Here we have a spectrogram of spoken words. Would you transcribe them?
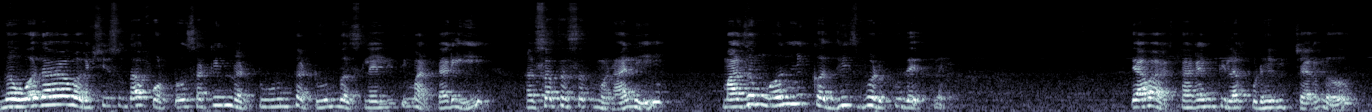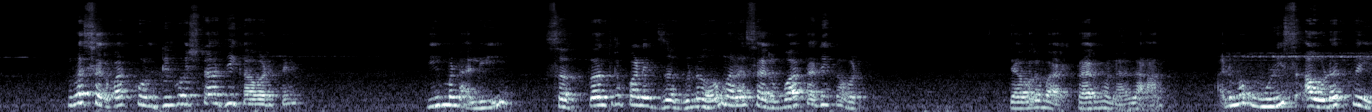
नव्वदाव्या वर्षीसुद्धा फोटोसाठी नटून तटून बसलेली ती म्हातारी हसत हसत म्हणाली माझं मन मी कधीच भडकू देत नाही. त्या वार्ताऱ्याने तिला पुढे विचारलं तुला सर्वात कोणती गोष्ट अधिक आवडते? ती म्हणाली स्वतंत्रपणे जगणं मला सर्वात अधिक आवडतं. त्यावर वार्ताहर म्हणाला आणि मग मुळीच आवडत नाही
